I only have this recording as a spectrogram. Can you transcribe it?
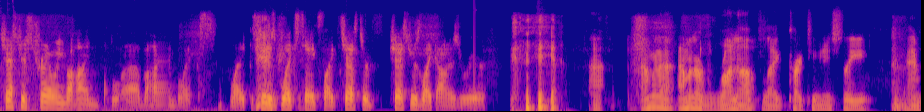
Chester's trailing behind uh, behind Blix. Like as soon as Blix takes, like Chester Chester's like on his rear. I'm gonna I'm gonna run up like cartoonishly and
